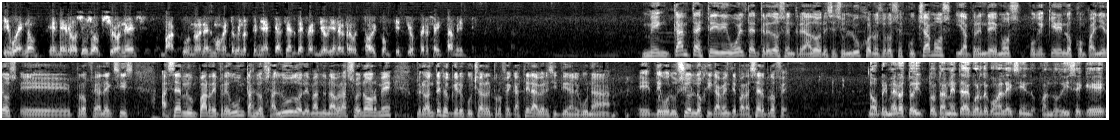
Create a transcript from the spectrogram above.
y bueno, generó sus opciones, vacunó en el momento que lo tenía que hacer, defendió bien el resultado y compitió perfectamente. Me encanta este ida y vuelta entre dos entrenadores. Es un lujo, nosotros escuchamos y aprendemos, porque quieren los compañeros, eh, profe Alexis, hacerle un par de preguntas. Lo saludo, le mando un abrazo enorme, pero antes lo quiero escuchar al profe Castel a ver si tiene alguna eh, devolución, lógicamente, para hacer, profe. No, primero estoy totalmente de acuerdo con Alexis cuando dice que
